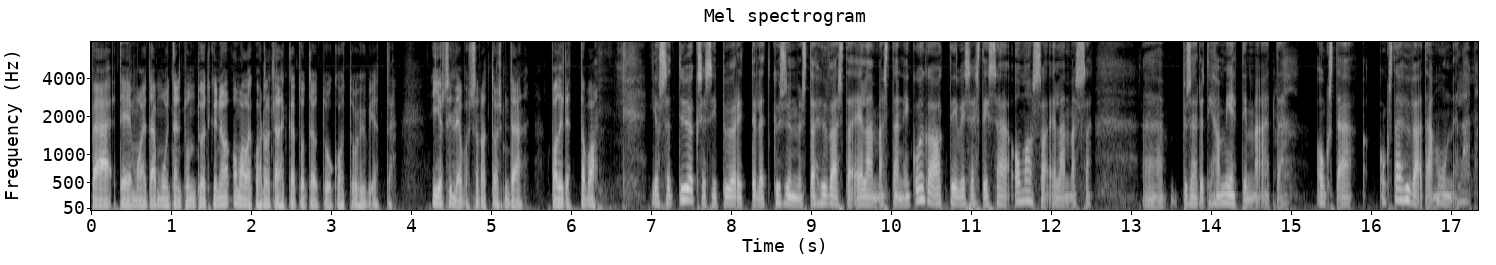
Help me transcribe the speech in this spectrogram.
pääteemoja tai muita, niin tuntuu, että kyllä ne omalla kohdalla tällä hetkellä toteutuu kohtuu hyvin, että ei ole silleen voi sanoa, että olisi mitään valitettavaa. Jos sä työksesi pyörittelet kysymystä hyvästä elämästä, niin kuinka aktiivisesti sä omassa elämässä ää, pysähdyt ihan miettimään, että onko tämä onko hyvä tämä mun elämä?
